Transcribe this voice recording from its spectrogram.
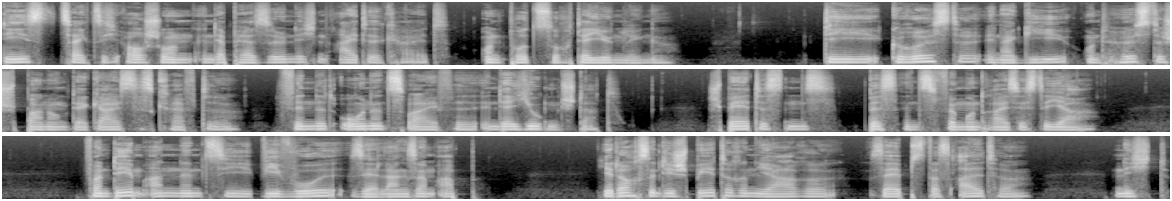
Dies zeigt sich auch schon in der persönlichen Eitelkeit und Putzsucht der Jünglinge. Die größte Energie und höchste Spannung der Geisteskräfte findet ohne Zweifel in der Jugend statt, spätestens bis ins 35. Jahr. Von dem an nimmt sie wiewohl sehr langsam ab. Jedoch sind die späteren Jahre, selbst das Alter, nicht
